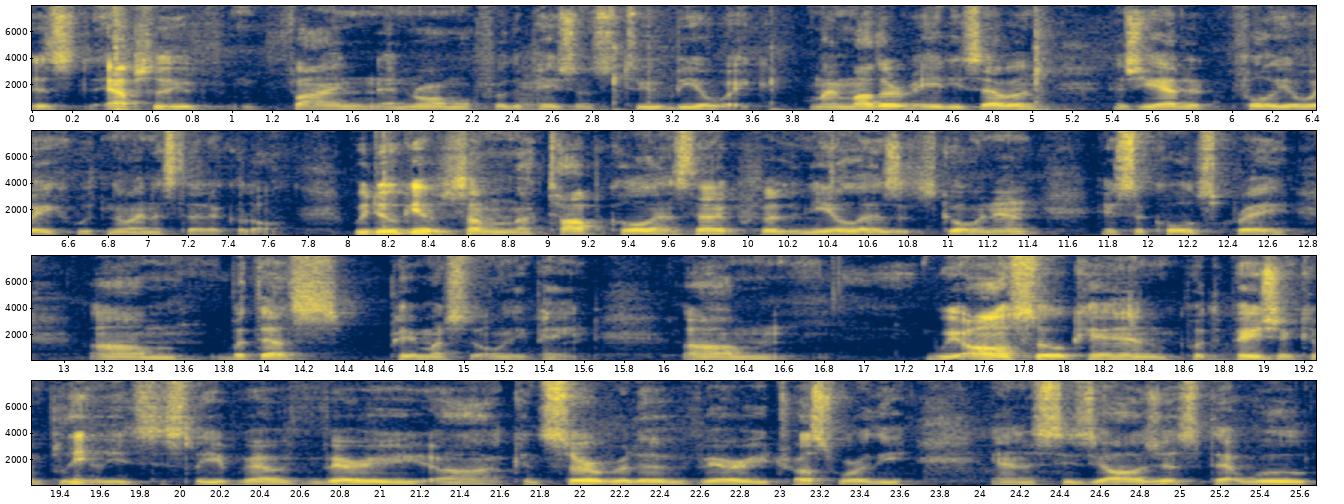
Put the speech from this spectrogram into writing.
it's absolutely fine and normal for the patients to be awake. My mother, 87, and she had it fully awake with no anesthetic at all. We do give some uh, topical anesthetic for the needle as it's going in. It's a cold spray, um, but that's pretty much the only pain. Um, we also can put the patient completely to sleep. We have a very uh, conservative, very trustworthy anesthesiologist that will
